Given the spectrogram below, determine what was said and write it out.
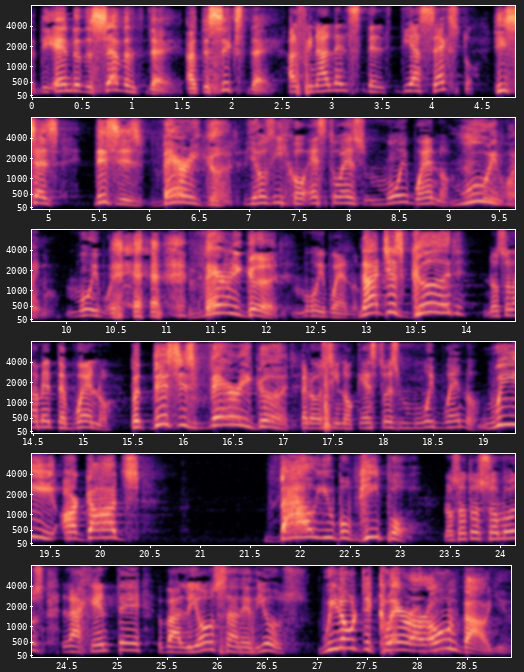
At the end of the seventh day, at the sixth day, Al final del, del día sexto, He says, This is very good. Dios dijo, esto es muy bueno, Muy bueno. muy bueno, very good. muy bueno. Not just good, No solamente bueno, but this is very good. pero sino que esto es muy bueno. We are God's valuable people. Nosotros somos la gente valiosa de Dios. We don't declare our own value.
